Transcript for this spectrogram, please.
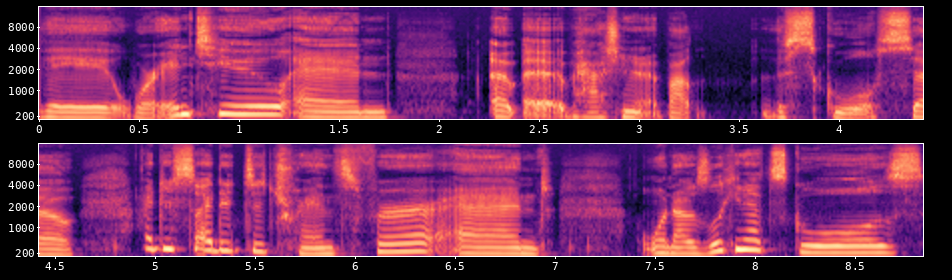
they were into and uh, uh, passionate about the school. So I decided to transfer. And when I was looking at schools,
